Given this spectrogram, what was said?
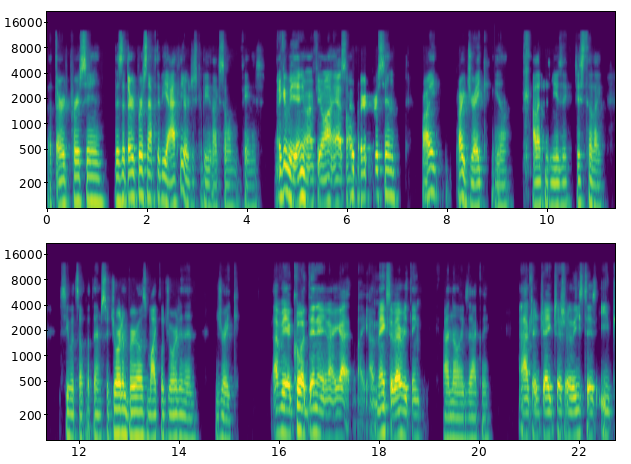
the third person, does the third person have to be athlete or just could be like someone famous? It could be anyone if you want. Yeah, someone. The third person, probably probably Drake. You know, I like his music just to like see what's up with them. So Jordan Burroughs, Michael Jordan, and Drake. That'd be a cool dinner. You know, you got like a mix of everything. I know exactly. After Drake just released his EP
